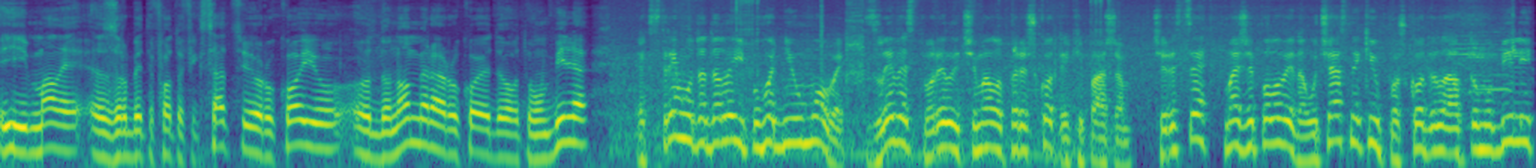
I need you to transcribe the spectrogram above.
і мали е, зробити фотофіксацію рукою до номера, рукою до автомобіля. Екстриму додали і погодні умови. Зливи створили чимало перешкод екіпажам. Через це майже половина учасників пошкодила автомобілі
